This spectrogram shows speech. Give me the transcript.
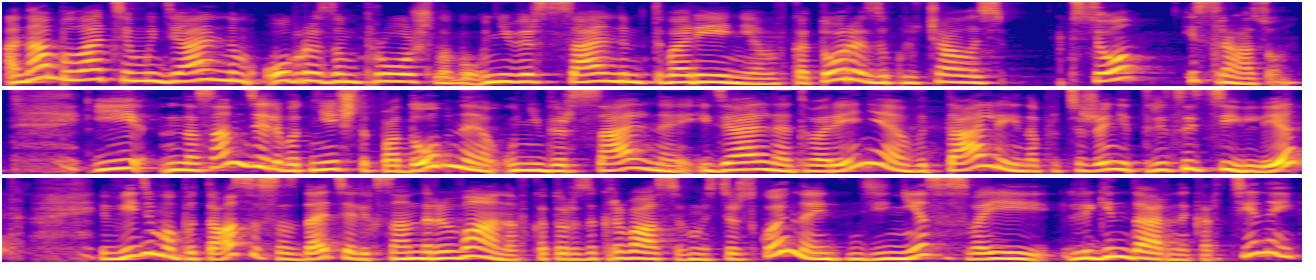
Она была тем идеальным образом прошлого, универсальным творением, в которое заключалось все и сразу. И на самом деле вот нечто подобное, универсальное, идеальное творение в Италии на протяжении 30 лет, видимо, пытался создать Александр Иванов, который закрывался в мастерской наедине со своей легендарной картиной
